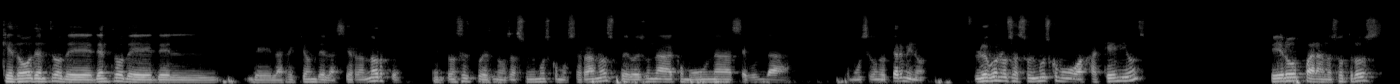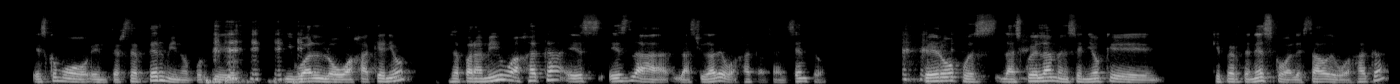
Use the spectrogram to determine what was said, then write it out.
quedó dentro, de, dentro de, de, la región de la Sierra Norte. Entonces, pues nos asumimos como serranos, pero es una, como una segunda, como un segundo término. Luego nos asumimos como oaxaqueños, pero para nosotros es como en tercer término, porque igual lo oaxaqueño o sea, para mí Oaxaca es, es la, la, ciudad de Oaxaca, o sea, el centro. Pero pues la escuela me enseñó que, que pertenezco al estado de Oaxaca,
